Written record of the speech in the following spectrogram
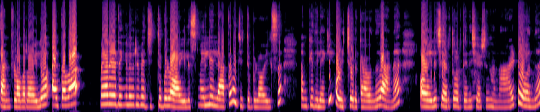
സൺഫ്ലവർ ഓയിലോ അഥവാ വേറെ ഏതെങ്കിലും ഒരു വെജിറ്റബിൾ ഓയിൽ സ്മെല്ലില്ലാത്ത വെജിറ്റബിൾ ഓയിൽസ് നമുക്കിതിലേക്ക് ഒഴിച്ചു കൊടുക്കാവുന്നതാണ്. ഓയിൽ ചേർത്ത് കൊടുത്തതിന് ശേഷം നന്നായിട്ട് ഒന്ന്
